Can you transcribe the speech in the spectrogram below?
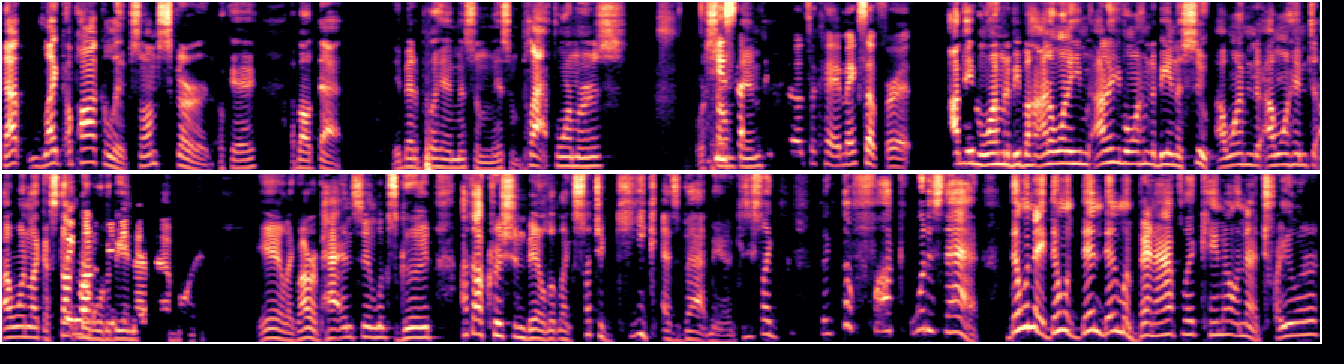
that like Apocalypse. So I'm scared. Okay, about that. They better put him in some in some platformers or He's something. so it's okay. It makes up for it. I don't even want him to be behind. I don't want him. I don't even want him to be in the suit. I want him to. I want him to. I want like a stunt double to be in that bad boy. Yeah, like Robert Pattinson looks good. I thought Christian Bale looked like such a geek as Batman because he's like, like the fuck, what is that? Then when they then when then then when Ben Affleck came out in that trailer,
